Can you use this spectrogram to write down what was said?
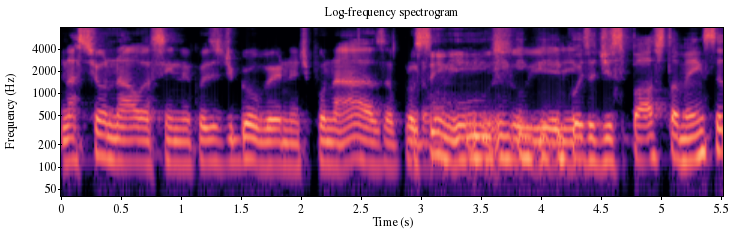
nacional, assim, né? Coisa de governo, né? Tipo NASA, o programa Sim, russo em, e em ele... coisa de espaço também, você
